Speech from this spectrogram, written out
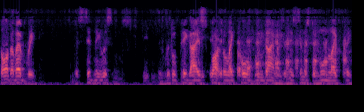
thought of everything. And as Sidney listens, his little pig eyes sparkle like cold blue diamonds in his sinister moonlight face.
